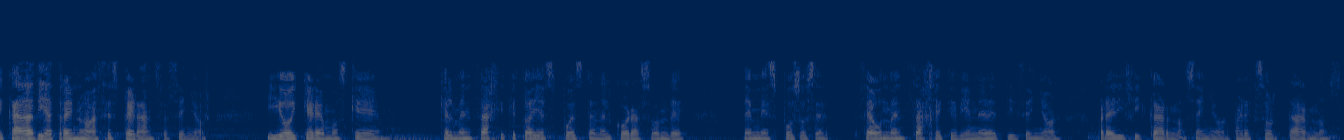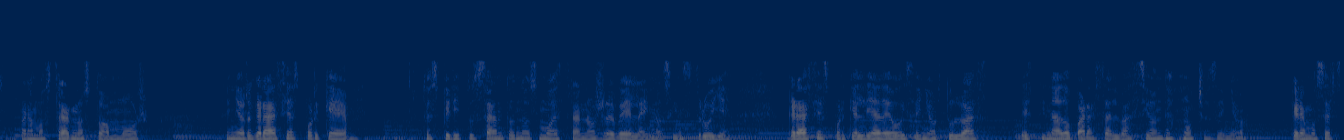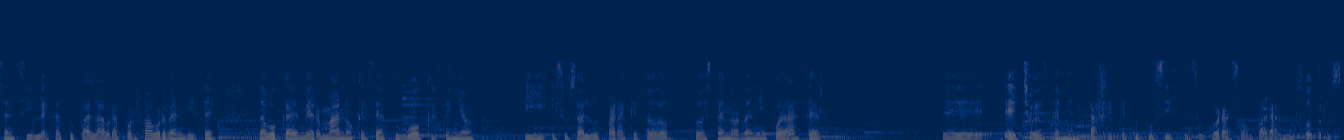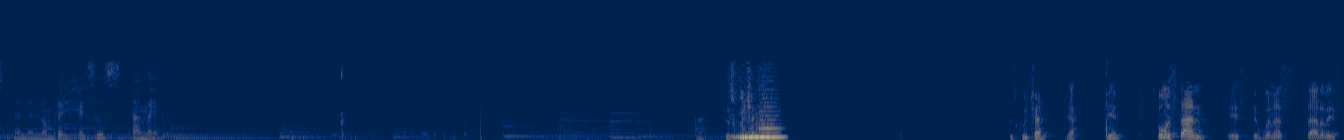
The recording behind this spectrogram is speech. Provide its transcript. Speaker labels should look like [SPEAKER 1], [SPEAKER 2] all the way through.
[SPEAKER 1] que cada día trae nuevas esperanzas, Señor. Y hoy queremos que, el mensaje que tú hayas puesto en el corazón de, mi esposo sea, sea un mensaje que viene de ti, Señor, para edificarnos, Señor, para exhortarnos, para mostrarnos tu amor. Señor, gracias porque tu Espíritu Santo nos muestra, nos revela y nos instruye. Gracias porque el día de hoy, Señor, tú lo has destinado para salvación de muchos, Señor. Queremos ser sensibles a tu palabra. Por favor, bendice la boca de mi hermano, que sea tu boca, Señor, y, su salud para que todo, todo esté en orden y pueda ser eh, hecho este mensaje que tú pusiste en su corazón para nosotros. En el nombre de Jesús. Amén.
[SPEAKER 2] ¿Se escucha? ¿Se escucha? Ya, bien. ¿Cómo están? Este, buenas tardes.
